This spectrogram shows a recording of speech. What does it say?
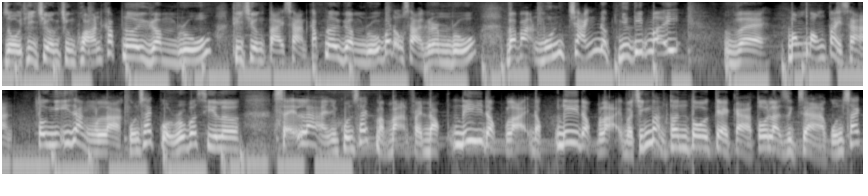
Rồi thị trường chứng khoán khắp nơi gầm rú, thị trường tài sản khắp nơi gầm rú, bất động sản gầm rú. Và bạn muốn tránh được những cái bẫy về bong bóng tài sản, tôi nghĩ rằng là cuốn sách của Robert Siller sẽ là những cuốn sách mà bạn phải đọc đi, đọc lại, đọc đi, đọc lại. Và chính bản thân tôi, kể cả tôi là dịch giả cuốn sách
